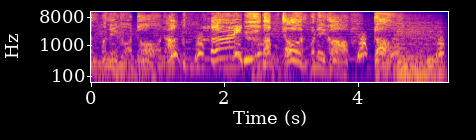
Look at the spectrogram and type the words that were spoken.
छान बनेगा डॉन हाँ? अब छान बनेगा डॉन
